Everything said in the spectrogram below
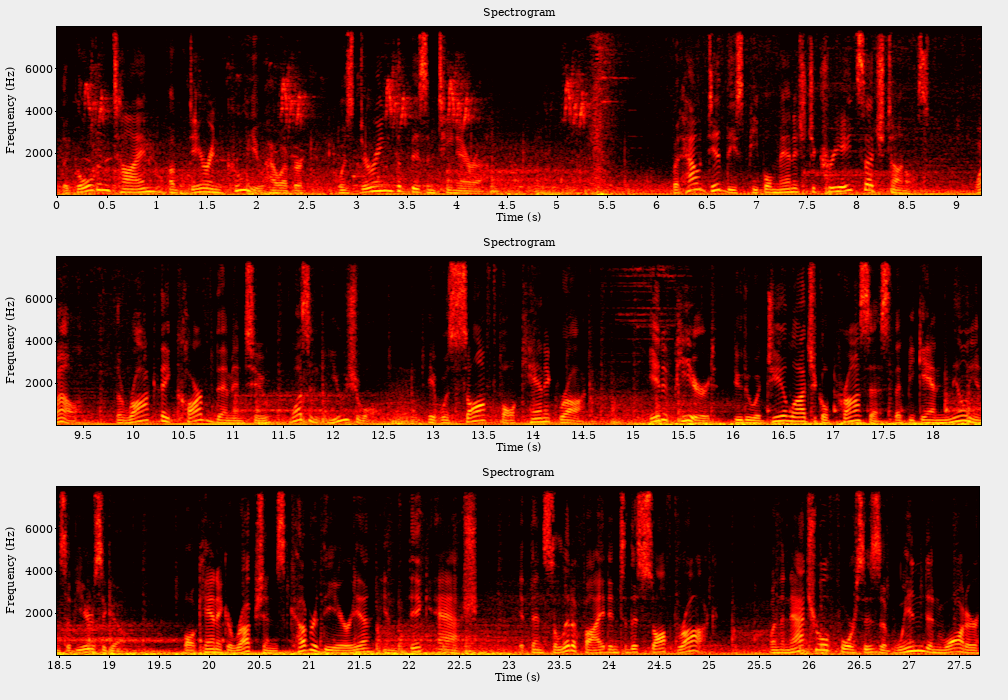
The golden time of Derinkuyu, however, was during the Byzantine era. But how did these people manage to create such tunnels? Well, the rock they carved them into wasn't usual. It was soft volcanic rock, it appeared due to a geological process that began millions of years ago. Volcanic eruptions covered the area in thick ash. It then solidified into this soft rock. When the natural forces of wind and water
